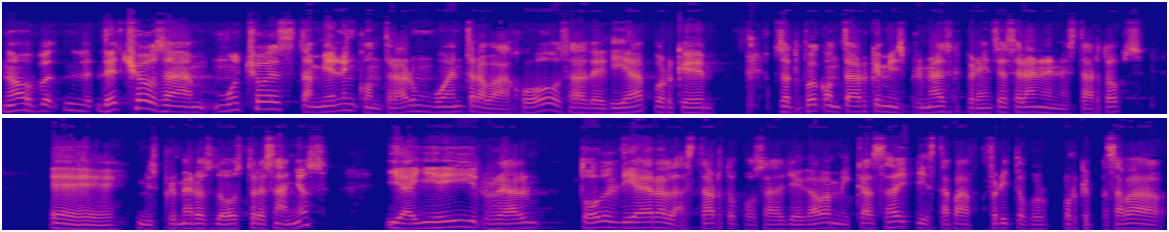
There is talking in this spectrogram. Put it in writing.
No, pues, de hecho, o sea, mucho es también encontrar un buen trabajo, o sea, de día, porque o sea, te puedo contar que mis primeras experiencias eran en startups, eh, mis primeros dos, tres años, y allí real todo el día era la startup, o sea, llegaba a mi casa y estaba frito porque pasaba,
